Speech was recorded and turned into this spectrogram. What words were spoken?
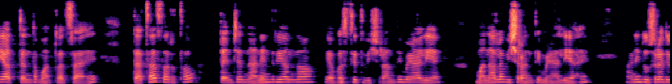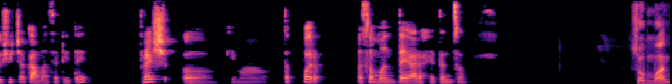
हे अत्यंत महत्त्वाचं आहे. त्याचाच अर्थ त्यांच्या ज्ञानेंद्रियांना व्यवस्थित विश्रांती मिळाली आहे मनाला विश्रांती मिळाली आहे आणि दुसऱ्या दिवशीच्या कामासाठी ते फ्रेश किंवा तत्पर असं मन तयार आहे त्यांचं. सो मन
